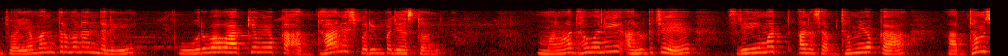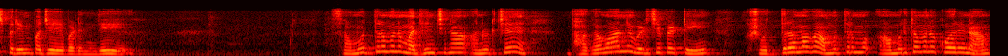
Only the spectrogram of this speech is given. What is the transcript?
ద్వయమంత్రమునందలి పూర్వవాక్యం యొక్క అర్థాన్ని స్ఫురింపజేస్తోంది. మాధవని అనుటిచే శ్రీమత్ అను శబ్దం యొక్క అర్థం స్ఫురింపజేయబడింది. సముద్రమును మధించిన అనుటిచే భగవాన్ని విడిచిపెట్టి క్షుద్రముగా అమృతము అమృతమును కోరిన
